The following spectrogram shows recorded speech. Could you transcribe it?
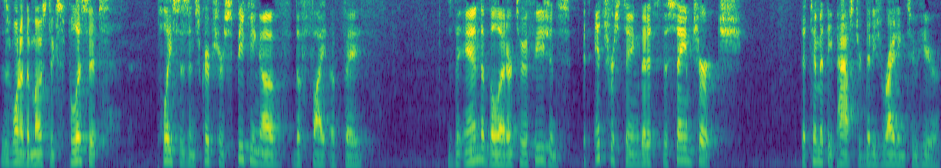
This is one of the most explicit places in Scripture speaking of the fight of faith. Is the end of the letter to Ephesians. It's interesting that it's the same church that Timothy pastored that he's writing to here.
